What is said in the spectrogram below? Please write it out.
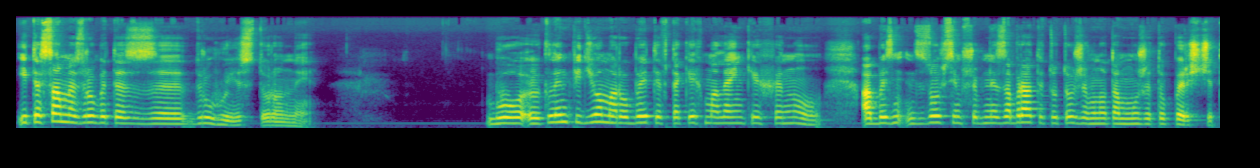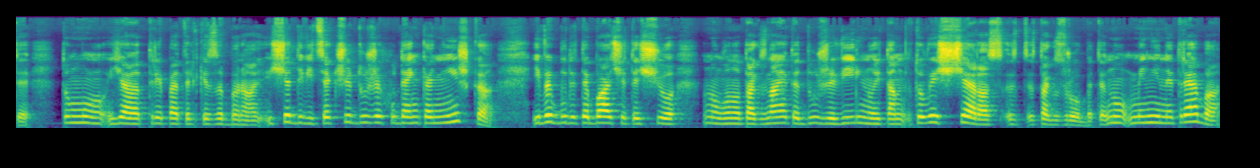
І те саме зробите з другої сторони. Бо е, клин підйома робити в таких маленьких, е, ну, а без, зовсім, щоб не забрати, то теж воно там може топирщити. Тому я три петельки забираю. І ще дивіться, якщо дуже худенька ніжка, і ви будете бачити, що ну, воно так, знаєте, дуже вільно, і там, то ви ще раз е, так зробите. Ну, мені не треба,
